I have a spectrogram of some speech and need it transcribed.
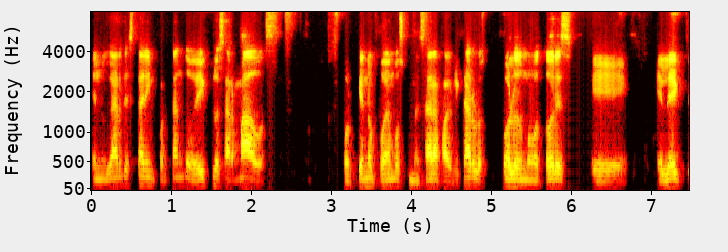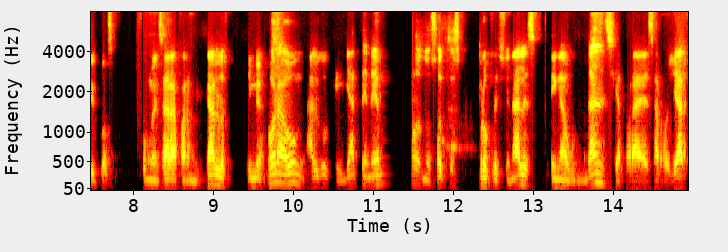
en lugar de estar importando vehículos armados, ¿por qué no podemos comenzar a fabricarlos? O los motores eh, eléctricos, comenzar a fabricarlos. Y mejor aún, algo que ya tenemos nosotros profesionales en abundancia para desarrollar,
